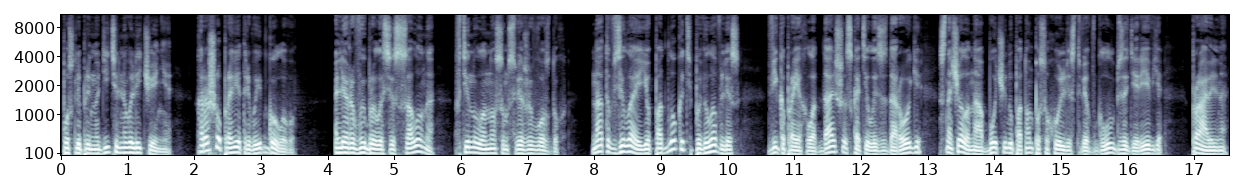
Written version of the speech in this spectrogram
после принудительного лечения. Хорошо проветривает голову. Лера выбралась из салона, втянула носом свежий воздух. Ната взяла ее под локоть и повела в лес. Вика проехала дальше, скатилась с дороги, сначала на обочину, потом по сухой листве вглубь за деревья. Правильно,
